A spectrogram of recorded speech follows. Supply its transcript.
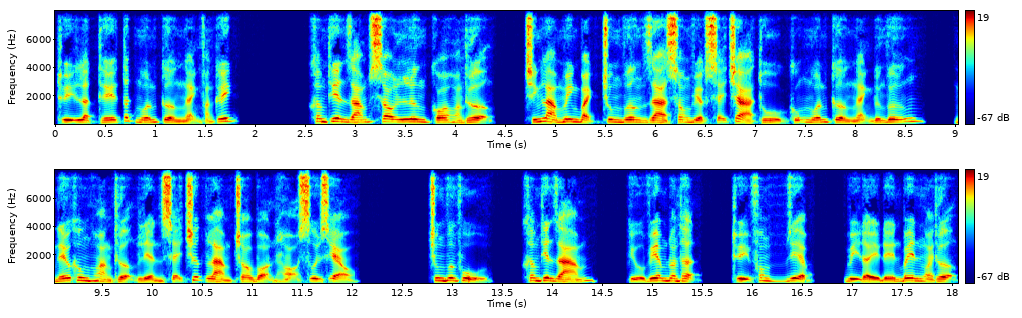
Thụy lật thế tất muốn cường ngạnh phản kích. Khâm thiên giám sau lưng có hoàng thượng, chính là minh bạch Trung Vương ra xong việc sẽ trả thù cũng muốn cường ngạnh đứng vững, nếu không hoàng thượng liền sẽ trước làm cho bọn họ xui xẻo. Trung Vương phủ, Khâm thiên giám, cửu viêm đoan thận, Thụy Phong Diệp, bị đẩy đến bên ngoài thượng,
